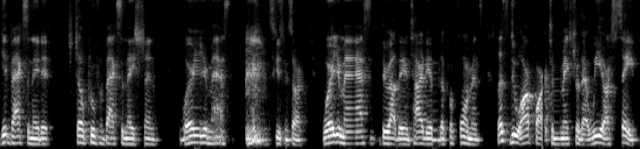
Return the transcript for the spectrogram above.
get vaccinated show proof of vaccination, wear your mask, excuse me, sorry, wear your mask throughout the entirety of the performance. Let's do our part to make sure that we are safe.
